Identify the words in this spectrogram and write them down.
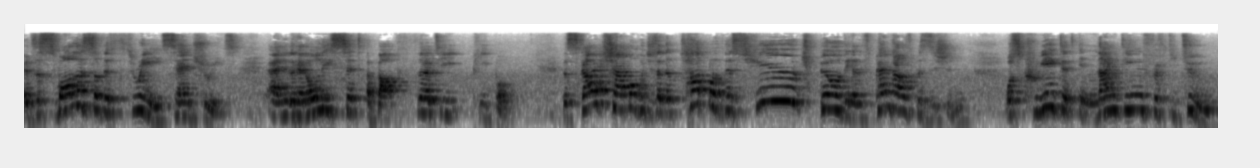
It's the smallest of the three sanctuaries, and it can only sit about 30 people. The Sky Chapel, which is at the top of this huge building at its penthouse position, was created in 1952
